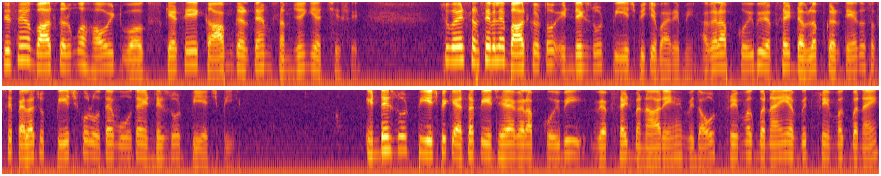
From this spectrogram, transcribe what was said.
जिसमें मैं बात करूँगा हाउ इट वर्क्स कैसे ये काम करते हैं हम समझेंगे अच्छे से सो so गाइस सबसे पहले बात करता हूँ इंडेक्स डॉट पीएचपी के बारे में। अगर आप कोई भी वेबसाइट डेवलप करते हैं तो सबसे पहला जो पेज कॉल होता है वो होता है index dot PHP index dot P H एक ऐसा पेज है अगर आप कोई भी वेबसाइट बना रहे हैं विदाउट फ्रेमवर्क बनाएँ या विद फ्रेमवर्क बनाएँ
